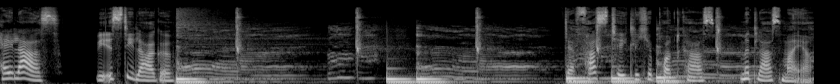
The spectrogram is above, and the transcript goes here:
Hey Lars, wie ist die Lage? Der fast tägliche Podcast mit Lars Meier.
